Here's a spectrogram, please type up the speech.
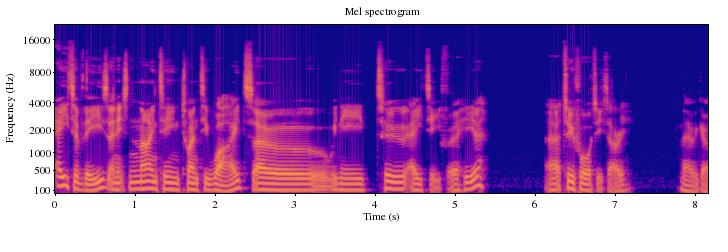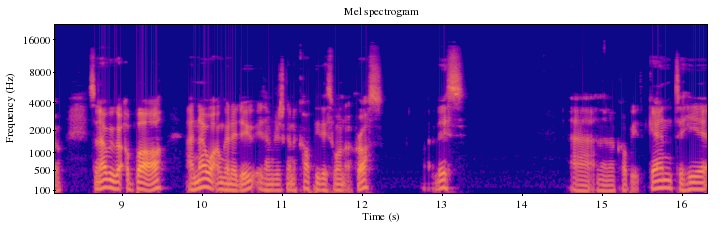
eight of these and it's 1920 wide. So we need 280 for here. Uh, 240, sorry. There we go. So now we've got a bar. And now what I'm going to do is I'm just going to copy this one across like this. Uh, and then I'll copy it again to here.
